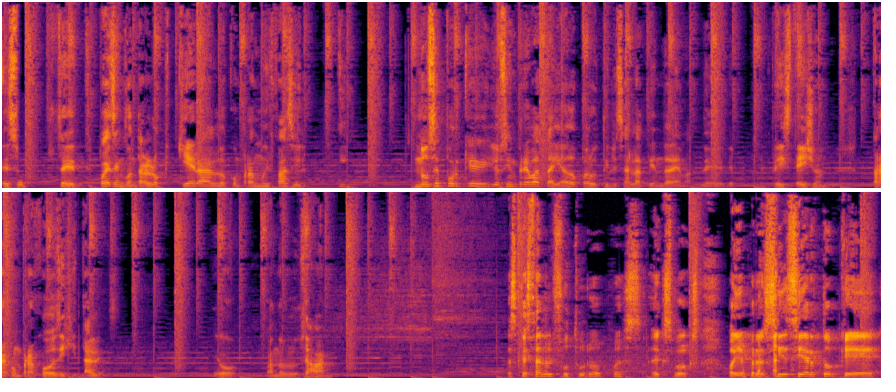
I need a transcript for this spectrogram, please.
eso te, puedes encontrar lo que quieras, lo compras muy fácil. Y no sé por qué yo siempre he batallado para utilizar la tienda de, PlayStation para comprar juegos digitales. Digo, cuando lo usaban. Es que está en el futuro, pues, Xbox. Oye, pero sí es cierto que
